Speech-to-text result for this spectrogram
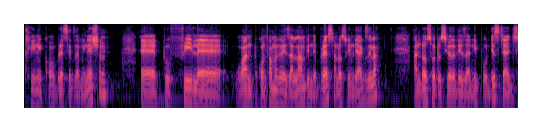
clinical breast examination uh, to feel uh, one to confirm whether there's a lump in the breast and also in the axilla, and also to see whether there's a nipple discharge,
